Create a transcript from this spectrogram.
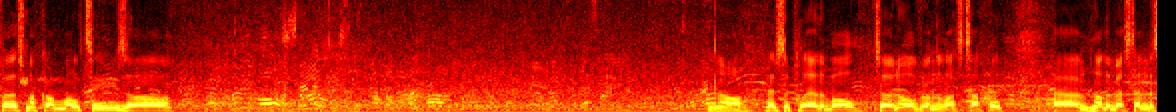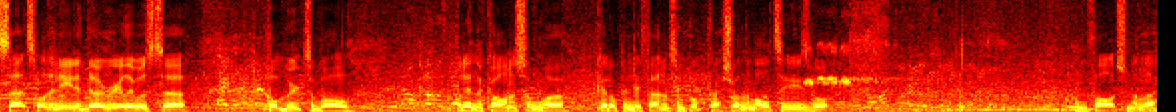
first knock on Maltese or? No, it's the play of the ball. Turnover on the last tackle. Um, not the best end of sets. What they needed there really was to put boot to ball, put it in the corner somewhere, get up in defence and put pressure on the Maltese. But unfortunately,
